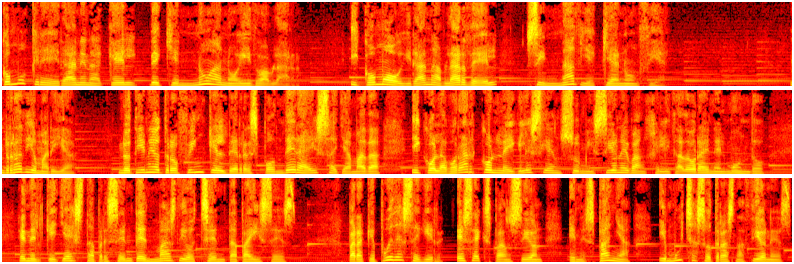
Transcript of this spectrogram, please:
¿cómo creerán en aquel de quien no han oído hablar? ¿Y cómo oirán hablar de Él sin nadie que anuncie? Radio María no tiene otro fin que el de responder a esa llamada y colaborar con la Iglesia en su misión evangelizadora en el mundo, en el que ya está presente en más de 80 países. Para que pueda seguir esa expansión en España y muchas otras naciones,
